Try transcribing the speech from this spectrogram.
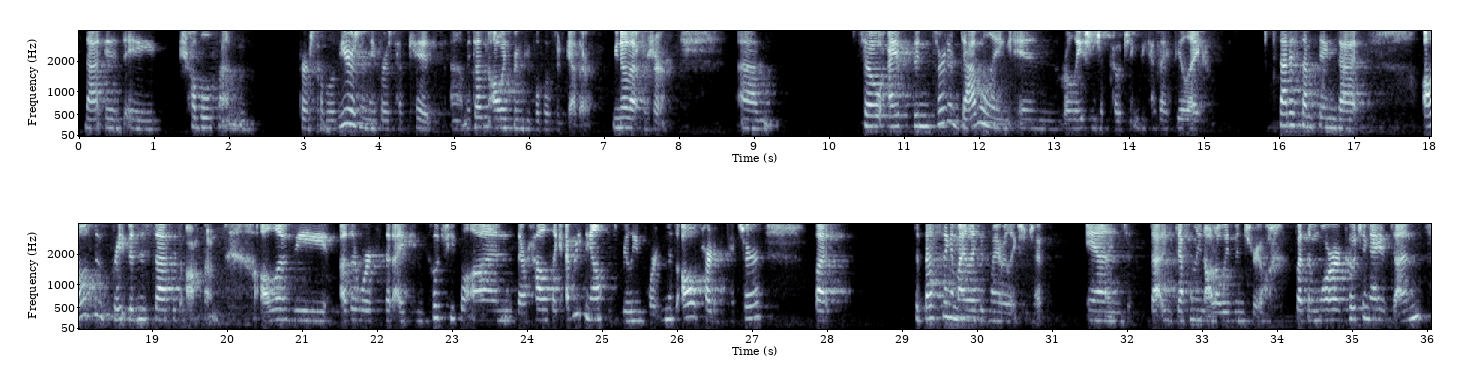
that is a troublesome first couple of years when they first have kids. Um, it doesn't always bring people closer together. We know that for sure. Um, so I've been sort of dabbling in relationship coaching because I feel like that is something that all of the great business stuff is awesome. All of the other work that I can coach people on, their health, like everything else is really important. It's all part of the picture. But the best thing in my life is my relationship. And that has definitely not always been true. But the more coaching I have done,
